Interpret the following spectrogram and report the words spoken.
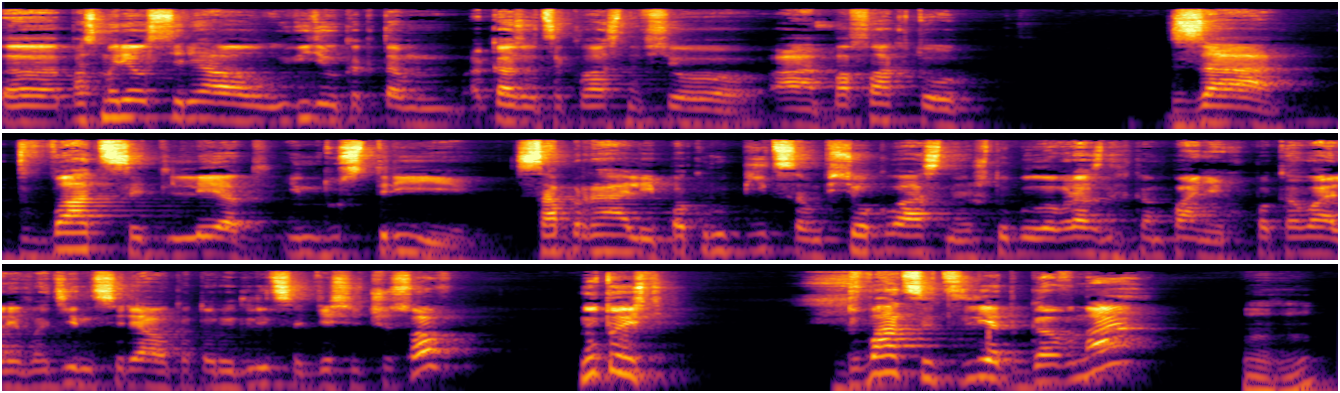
э, посмотрел сериал, увидел, как там оказывается классно все, а по факту за 20 лет индустрии собрали по крупицам все классное, что было в разных компаниях, упаковали в один сериал, который длится 10 часов. Ну, то есть 20 лет говна, Мгм.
